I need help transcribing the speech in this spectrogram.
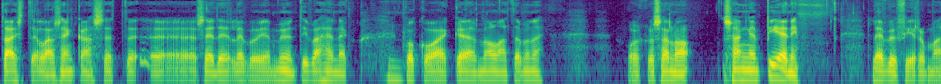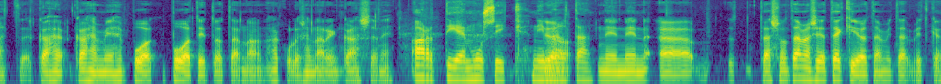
taistellaan sen kanssa, että CD-levyjen myynti vähenee mm. koko aika ja me ollaan tämmöinen, voiko sanoa, sangen pieni levyfirma, että kahden, kahden miehen puoti tota, noin, Hakulisen Arin kanssa. Niin, Artie Music nimeltään. Joo, niin, niin, äh, tässä on tämmöisiä tekijöitä, mitä, mitkä,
